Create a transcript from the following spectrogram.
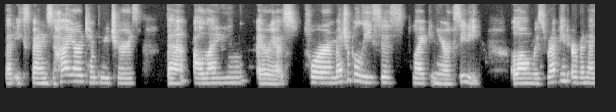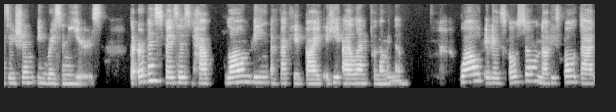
that experience higher temperatures than outlying areas for metropolises like New York City, along with rapid urbanization in recent years. The urban spaces have long been affected by the heat island phenomenon. While it is also noticeable that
